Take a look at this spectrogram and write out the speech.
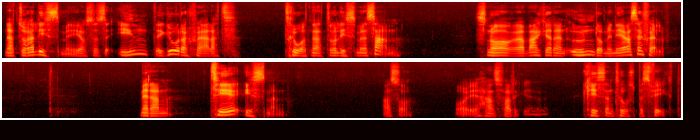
naturalismen ger oss alltså inte goda skäl att tro att naturalismen är sann. Snarare verkar den underminera sig själv. Medan teismen, alltså och i hans fall kristen tro specifikt,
